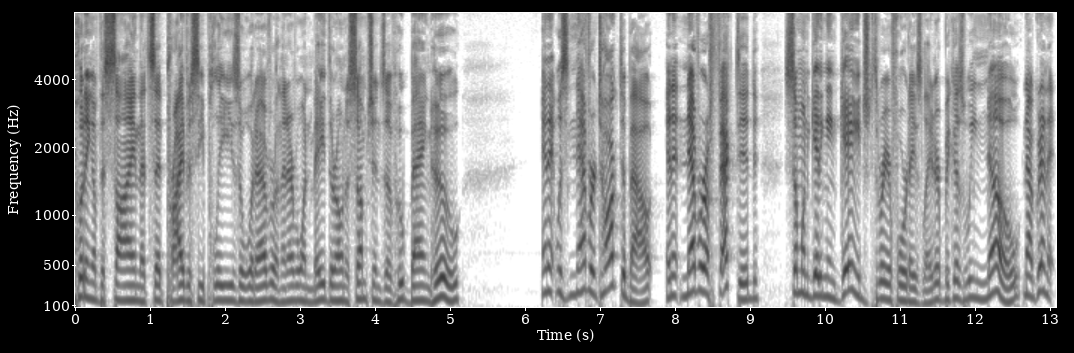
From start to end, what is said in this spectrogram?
putting of the sign that said privacy please or whatever and then everyone made their own assumptions of who banged who. And it was never talked about and it never affected someone getting engaged 3 or 4 days later because we know now granted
